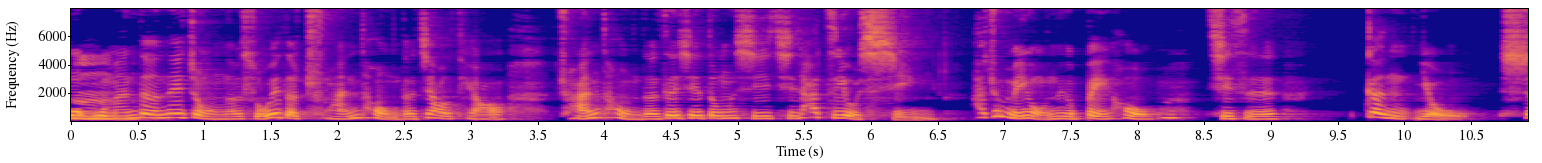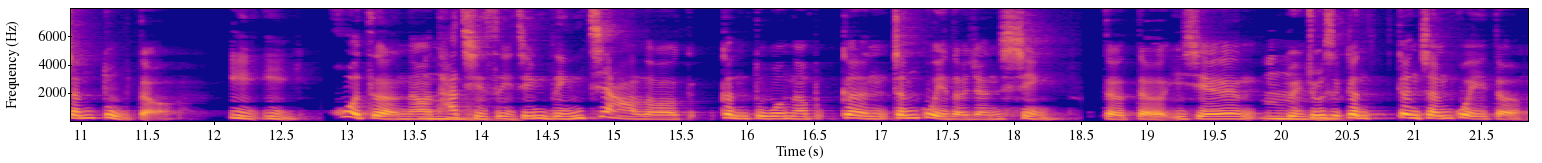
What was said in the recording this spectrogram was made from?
我、嗯。我们的那种呢，所谓的传统的教条、传统的这些东西，其实它只有形，它就没有那个背后其实更有深度的意义，或者呢，它嗯。其实已经凌驾了更多呢更珍贵的人性的的一些，对，嗯就是更更珍贵的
